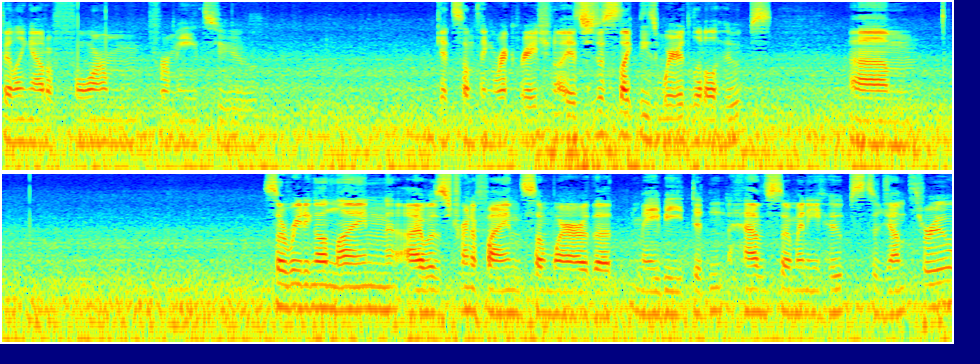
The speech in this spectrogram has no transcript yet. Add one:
filling out a form for me to get something recreational. It's just like these weird little hoops. Um, so, reading online, I was trying to find somewhere that maybe didn't have so many hoops to jump through.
